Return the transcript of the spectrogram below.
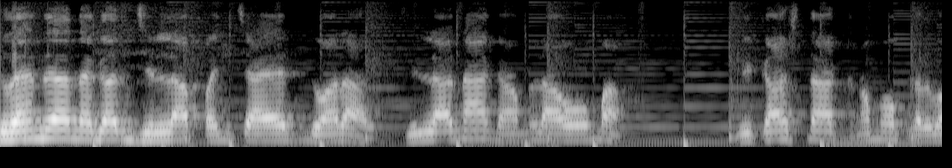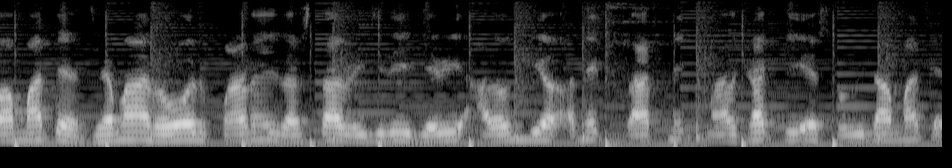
સુરેન્દ્રનગર જિલ્લા પંચાયત દ્વારા જિલ્લાના ગામડાઓમાં વિકાસના કામો કરવા માટે જેમાં રોડ, પાણી, રસ્તા, વીજળી જેવી આરોગ્ય અનેક પ્રાથમિક માળખાકીય સુવિધા માટે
